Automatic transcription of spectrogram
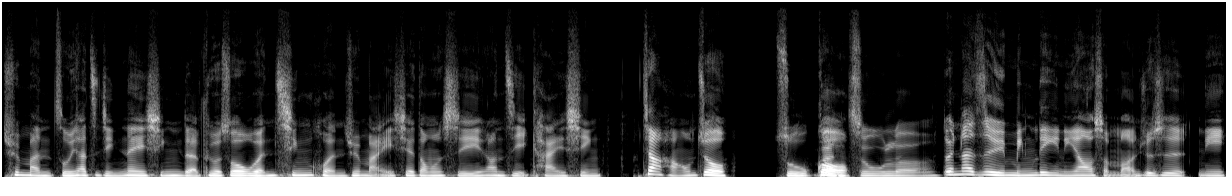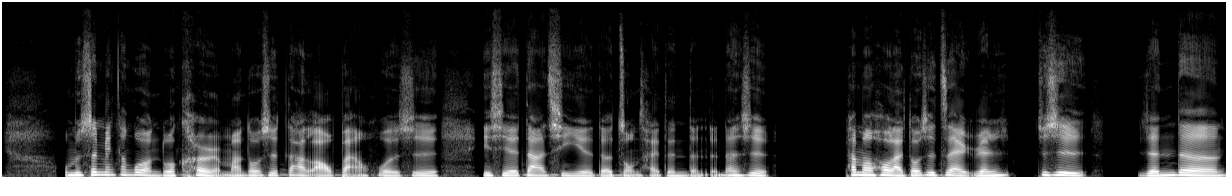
去满足一下自己内心的，比如说文青魂，去买一些东西让自己开心，这样好像就足够。足了，对，那至于名利，你要什么？就是你，我们身边看过很多客人嘛，都是大老板或者是一些大企业的总裁等等的，但是他们后来都是在人，就是人的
